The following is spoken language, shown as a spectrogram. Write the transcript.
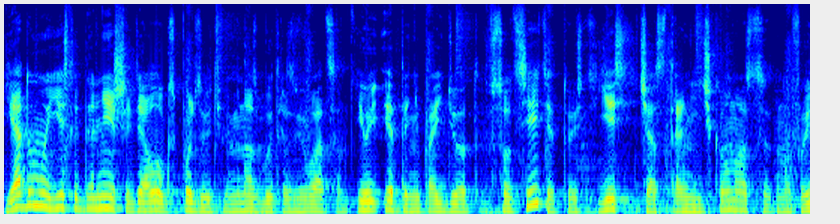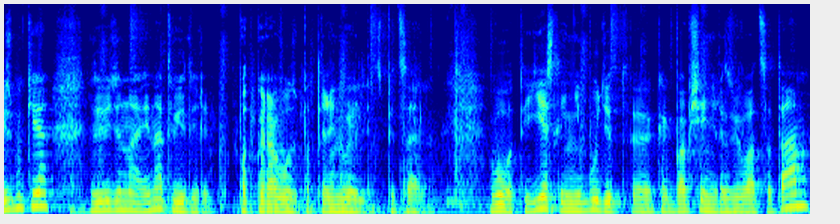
Я думаю, если дальнейший диалог с пользователями у нас будет развиваться, и это не пойдет в соцсети, то есть есть сейчас страничка у нас на Фейсбуке заведена и на Твиттере под паровоз, под Train Valley специально. Вот. И если не будет э, как бы общение развиваться там,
